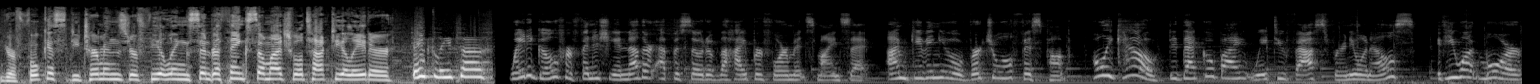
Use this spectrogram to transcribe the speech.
Your focus determines your feelings. Cindra, thanks so much. We'll talk to you later. Thanks, Lisa. Way to go for finishing another episode of the High Performance Mindset. I'm giving you a virtual fist pump. Holy cow, did that go by way too fast for anyone else? If you want more,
